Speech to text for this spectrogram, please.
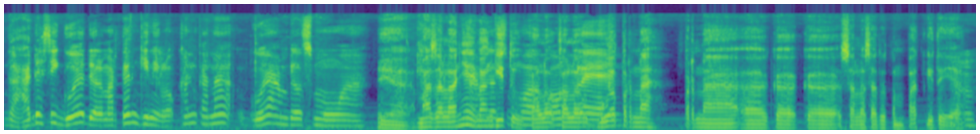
Nggak ada sih gue dalam artian gini loh kan karena gue ambil semua. Iya, masalahnya emang gitu. Kalau kalau gua pernah pernah eh, ke ke salah satu tempat gitu ya. Mm-mm.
